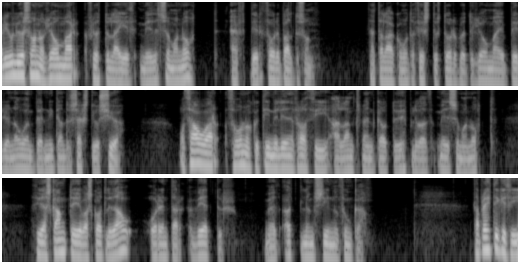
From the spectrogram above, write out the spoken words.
Rúnar Júliusson og Hljómar fluttu lægið Miðsum á nótt eftir Þóri Baldursson. Þetta lag kom út af fyrstu stórupötu Hljóma í byrju november 1967 og þá var þó nokkuð tími liðin frá því að landsmenn gáttu upplifað Miðsum á nótt því að skamdegi var skollið á og reyndar vetur með öllum sínum þunga. Það breytti ekki því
